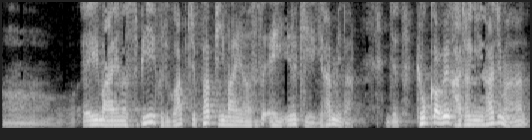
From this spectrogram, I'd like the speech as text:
어, A-B 그리고 합집합 B-A 이렇게 얘기를 합니다. 이제 교과외 가정이긴 하지만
